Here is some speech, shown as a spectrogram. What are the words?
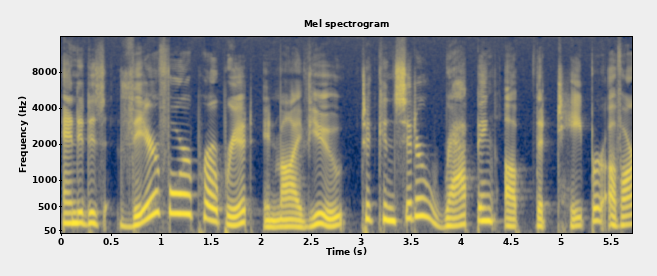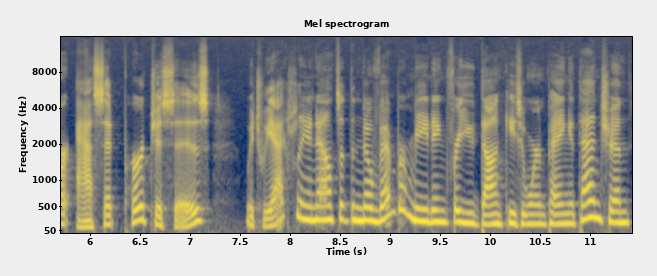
and it is therefore appropriate, in my view, to consider wrapping up the taper of our asset purchases, which we actually announced at the November meeting for you donkeys who weren't paying attention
